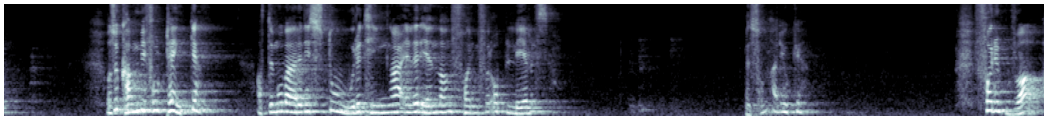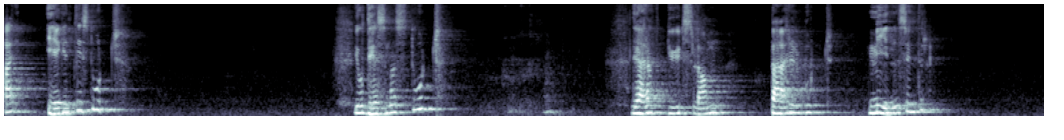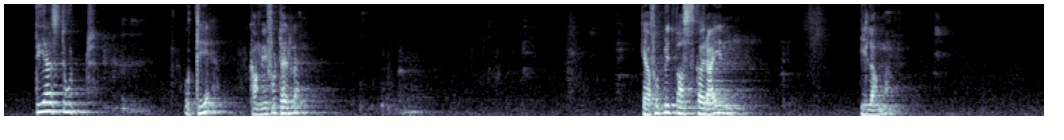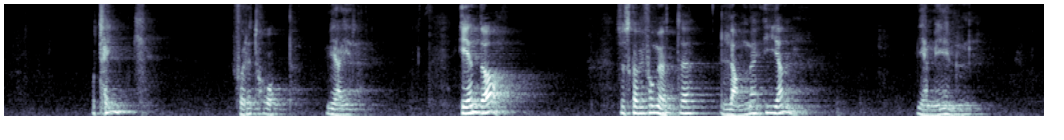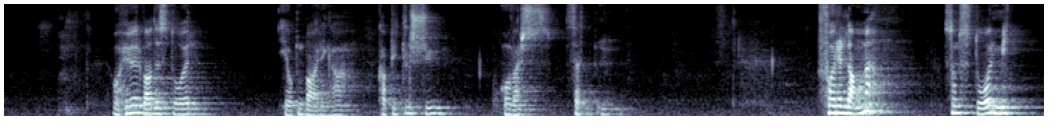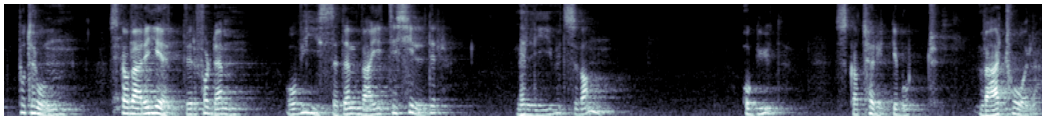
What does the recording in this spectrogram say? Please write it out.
Og så kan vi fort tenke at det må være de store tinga eller en eller annen form for opplevelse. Men sånn er det jo ikke. For hva er egentlig stort? Jo, det som er stort, det er at Guds lam bærer bort mine synder. Det er stort. Og det kan vi fortelle. Jeg har fått blitt vaska rein i lammet. Og tenk for et håp vi eier. En dag så skal vi få møte lammet igjen hjemme i himmelen. Og hør hva det står i åpenbaringa, kapittel 7 og vers 17. For lammet som står midt på tronen, skal være gjeter for dem og vise dem vei til kilder med livets vann. Og Gud skal tørke bort hver tåre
